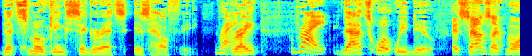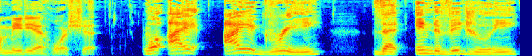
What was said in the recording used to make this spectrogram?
that smoking cigarettes is healthy?" Right. Right? Right. That's what we do. it sounds like more media horseshit. Well, I I agree that individually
